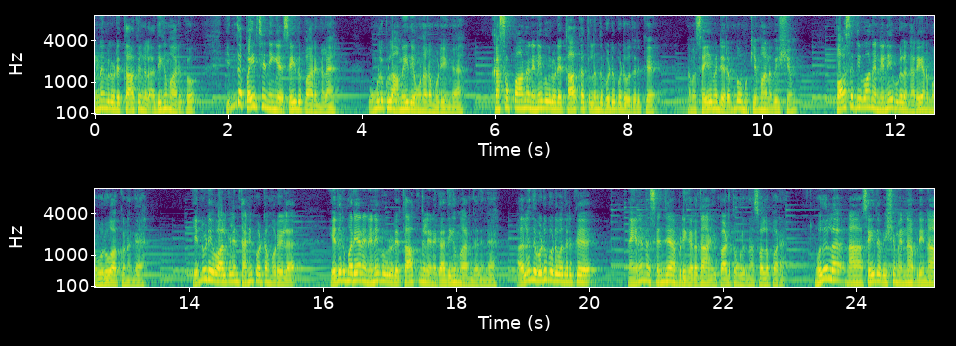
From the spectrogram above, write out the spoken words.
எண்ணங்களுடைய தாக்கங்கள் அதிகமாக இருக்கோ இந்த பயிற்சியை நீங்கள் செய்து பாருங்களேன். உங்களுக்குள்ள அமைதியை உணர முடியுங்க. கசப்பான நினைவுகளுடைய தாக்கத்திலிருந்து விடுபடுவதற்கு நம்ம செய்ய வேண்டிய ரொம்ப முக்கியமான விஷயம் பாசிட்டிவான நினைவுகளை நிறைய நம்ம உருவாக்கணுங்க. என்னுடைய வாழ்க்கையிலும் தனிப்பட்ட முறையில் எதிர்மறையான நினைவுகளுடைய தாக்கங்கள் எனக்கு அதிகமாக இருந்ததுங்க. அதுலேருந்து விடுபடுவதற்கு நான் என்னென்ன செஞ்சேன் அப்படிங்கிறதான் இப்போ அடுத்து உங்களுக்கு நான் சொல்ல போகிறேன் முதல்ல நான் செய்த விஷயம் என்ன அப்படின்னா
